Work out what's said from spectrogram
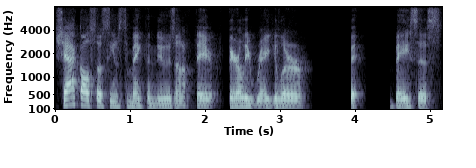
Shaq also seems to make the news on a fa- fairly regular basis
